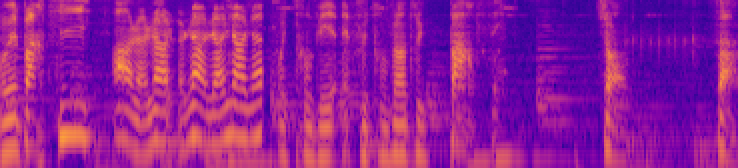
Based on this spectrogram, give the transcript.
On est parti. Oh là là là là là là là. Faut trouver, faut trouver un truc parfait. Genre ça.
